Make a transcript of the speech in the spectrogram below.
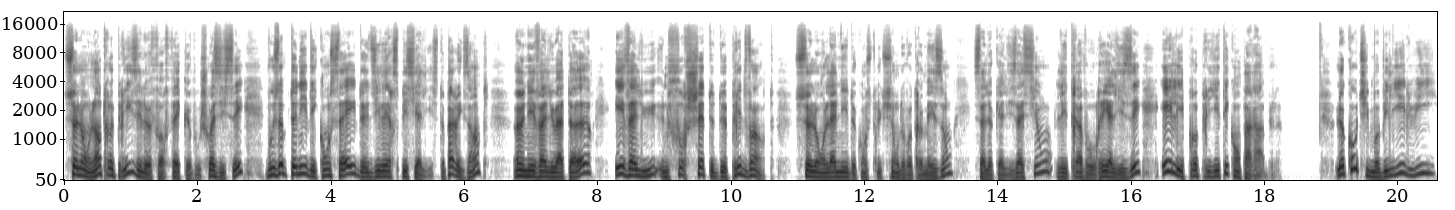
Selon l'entreprise et le forfait que vous choisissez, vous obtenez des conseils de divers spécialistes. Par exemple, un évaluateur évalue une fourchette de prix de vente selon l'année de construction de votre maison, sa localisation, les travaux réalisés et les propriétés comparables. Le coach immobilier, lui,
